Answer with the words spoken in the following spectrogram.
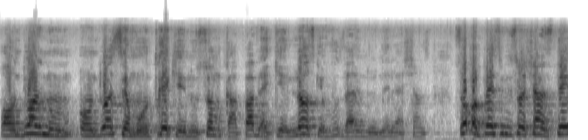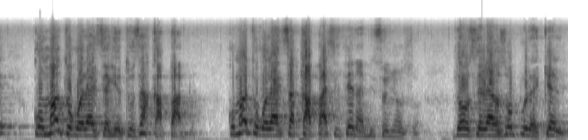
On doit, nous, on doit se montrer que nous sommes capables et que lorsque vous allez nous donner la chance soki opesi biso chance te comment tokolakisa ke toza capable comment tokolakisa capacité na biso nyonso. Donc c'est la raison pour laquelle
